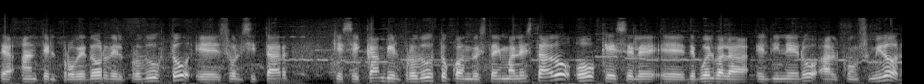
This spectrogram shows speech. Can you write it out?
eh, ante el proveedor del producto, solicitar que se cambie el producto cuando está en mal estado o que se le devuelva el dinero al consumidor.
